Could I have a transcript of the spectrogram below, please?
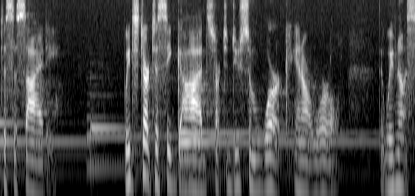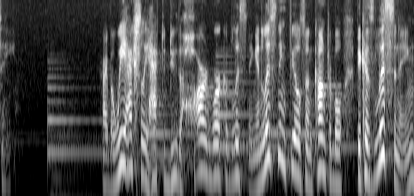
to society. We'd start to see God start to do some work in our world that we've not seen. All right, but we actually have to do the hard work of listening. And listening feels uncomfortable because listening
